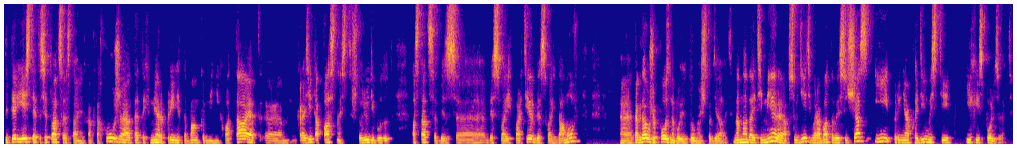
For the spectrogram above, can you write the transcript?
Теперь, если эта ситуация станет как-то хуже, от этих мер принято банками не хватает, э, грозит опасность, что люди будут остаться без, э, без своих квартир, без своих домов, э, тогда уже поздно будет думать, что делать. Нам надо эти меры обсудить, вырабатывая сейчас и при необходимости их использовать.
